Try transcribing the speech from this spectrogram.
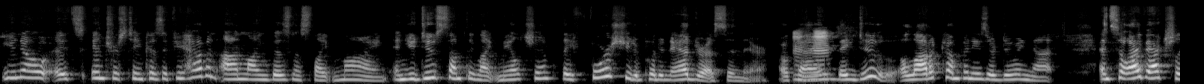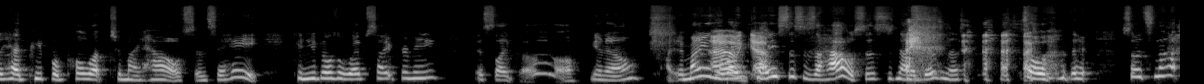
you know, it's interesting because if you have an online business like mine and you do something like MailChimp, they force you to put an address in there. Okay. Mm-hmm. They do. A lot of companies are doing that. And so I've actually had people pull up to my house and say, Hey, can you build a website for me? It's like, oh, you know, am I in the oh, right yeah. place? This is a house. This is not a business. so, so it's not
